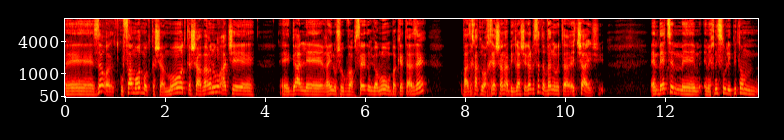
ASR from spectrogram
אה, זהו, תקופה מאוד מאוד קשה, מאוד קשה עברנו עד שגל אה, ראינו שהוא כבר בסדר גמור בקטע הזה. ואז החלטנו אחרי שנה בגלל שגל בסדר הבאנו את, שי. הם בעצם, אה, הם הכניסו לי פתאום,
